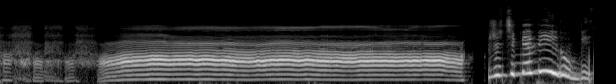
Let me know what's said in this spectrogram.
Ха-ха-ха. Же тебя вырубит.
